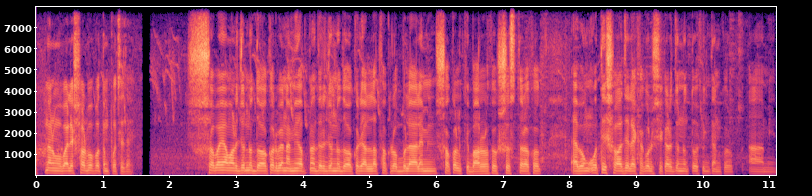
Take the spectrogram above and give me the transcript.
আপনার মোবাইলে সর্বপ্রথম পৌঁছে যায়। সবাই আমার জন্য দোয়া করবেন, আমি আপনাদের জন্য দোয়া করি। আল্লাহ ফাক রব্বুল্লাহ আলমিন সকলকে ভালো রাখুক, সুস্থ রাখুক এবং অতি সহজে লেখাগুলো শেখার জন্য তৌফিক দান করুক। আমিন।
